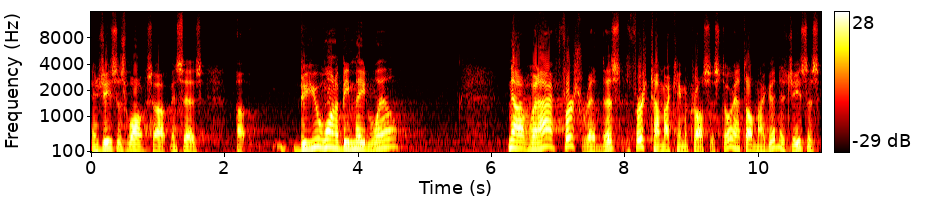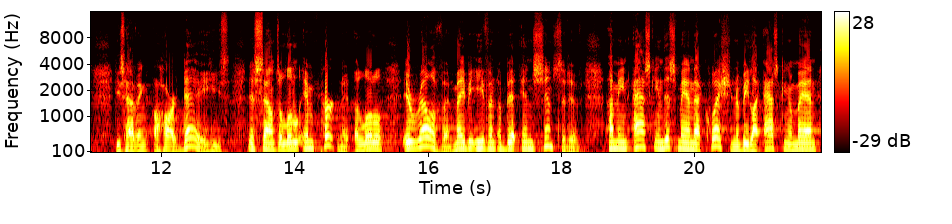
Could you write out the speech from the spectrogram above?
And Jesus walks up and says, uh, Do you want to be made well? Now, when I first read this, the first time I came across this story, I thought, my goodness, Jesus, he's having a hard day. He's, this sounds a little impertinent, a little irrelevant, maybe even a bit insensitive. I mean, asking this man that question would be like asking a man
